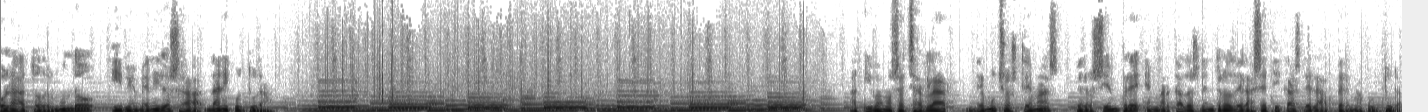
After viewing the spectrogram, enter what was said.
Hola a todo el mundo y bienvenidos a Dani Cultura. Aquí vamos a charlar de muchos temas, pero siempre enmarcados dentro de las éticas de la permacultura.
